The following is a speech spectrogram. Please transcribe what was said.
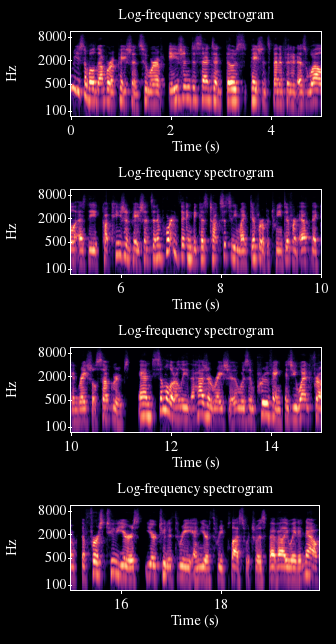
reasonable number of patients who were of Asian descent, and those patients benefited as well as the Caucasian patients. An important thing because toxicity might differ between different ethnic and racial subgroups. And similarly, the hazard ratio was improving as you went from the first two years, year two to three, and year three plus, which was evaluated now.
